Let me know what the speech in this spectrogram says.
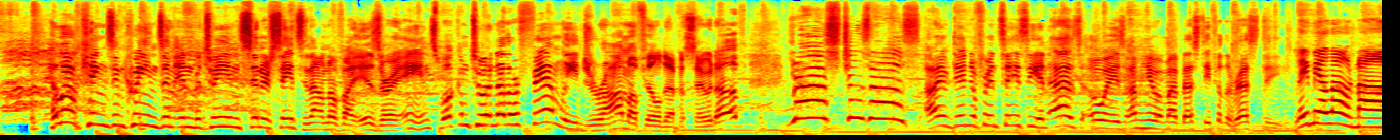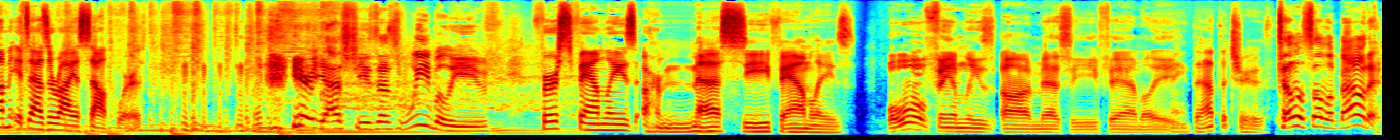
Hello, kings and queens and in between sinners, saints, and I don't know if I is or I ain't. Welcome to another family drama filled episode of Yes, Jesus! I'm Daniel Franzese, and as always, I'm here with my bestie for the resty. Leave me alone, Mom. It's Azariah Southworth. Here at Yes, Jesus, we believe First families are messy families. All families are messy family. Ain't that the truth? Tell us all about it.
